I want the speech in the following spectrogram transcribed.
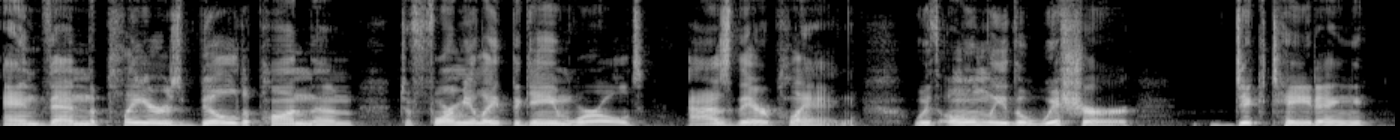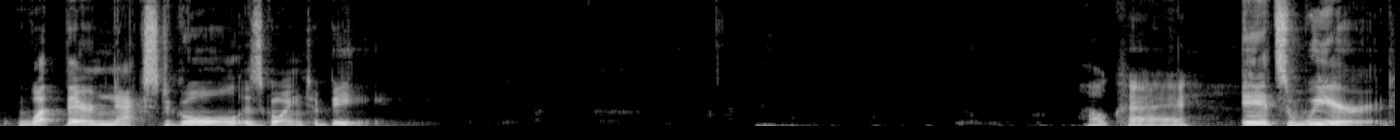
and then the players build upon them to formulate the game world as they're playing with only the wisher dictating what their next goal is going to be Okay. it's weird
